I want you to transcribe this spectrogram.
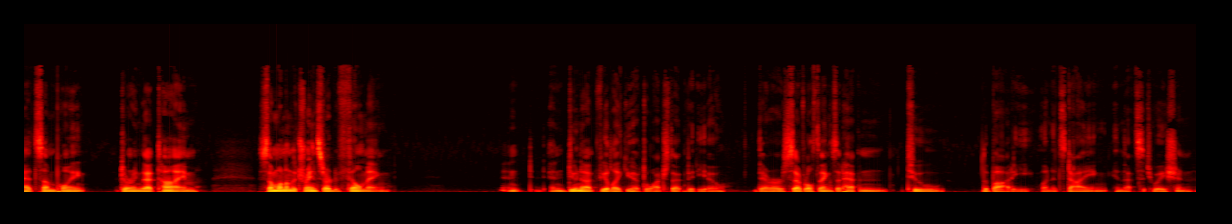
At some point during that time, someone on the train started filming. And, and do not feel like you have to watch that video. There are several things that happen to the body when it's dying in that situation.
